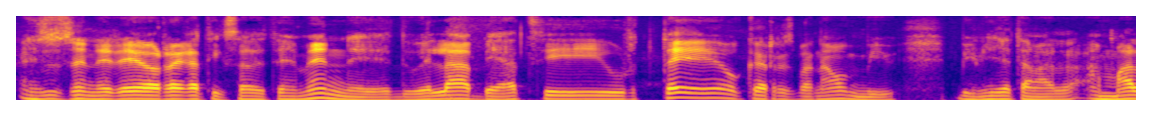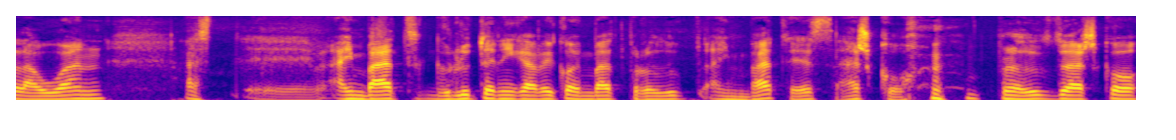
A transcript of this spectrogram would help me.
Hain zuzen ere horregatik zaudete hemen, e, duela behatzi urte, okerrez banago, bi, bi mila eta amalauan, eh, hainbat glutenik gabeko hainbat produktu, hainbat ez, asko, produktu asko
